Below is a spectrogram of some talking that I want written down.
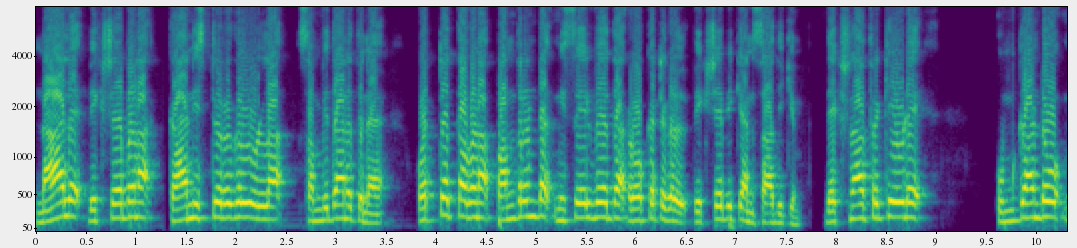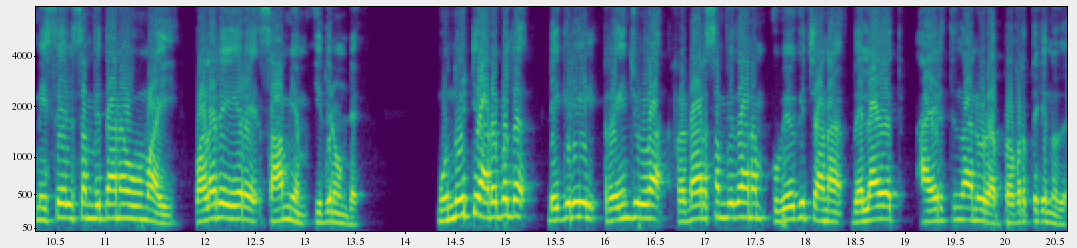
നാല് വിക്ഷേപണ കാനിസ്റ്ററുകളുള്ള സംവിധാനത്തിന് ഒറ്റത്തവണ പന്ത്രണ്ട് മിസൈൽ വേദ റോക്കറ്റുകൾ വിക്ഷേപിക്കാൻ സാധിക്കും. ദക്ഷിണാഫ്രിക്കയുടെ ഉംഗാണ്ടോ മിസൈൽ സംവിധാനവുമായി വളരെയേറെ സാമ്യം ഇതിനുണ്ട്. മുന്നൂറ്റി അറുപത് ഡിഗ്രിയിൽ റേഞ്ചുള്ള റഡാർ സംവിധാനം ഉപയോഗിച്ചാണ് വെലായത്ത് ആയിരത്തി നാനൂറ് പ്രവർത്തിക്കുന്നത്.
